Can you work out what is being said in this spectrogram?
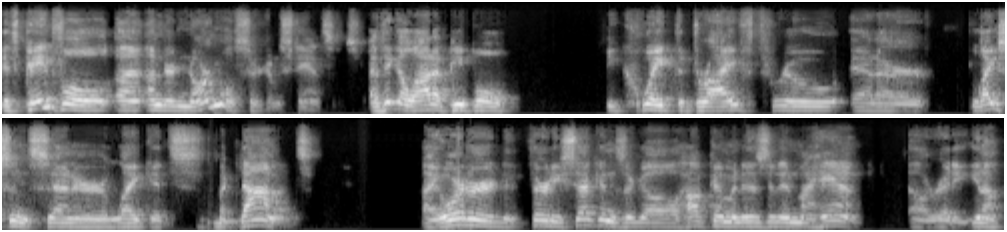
It's painful uh, under normal circumstances. I think a lot of people equate the drive-through at our license center like it's McDonald's. I ordered 30 seconds ago. How come it isn't in my hand already? You know,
